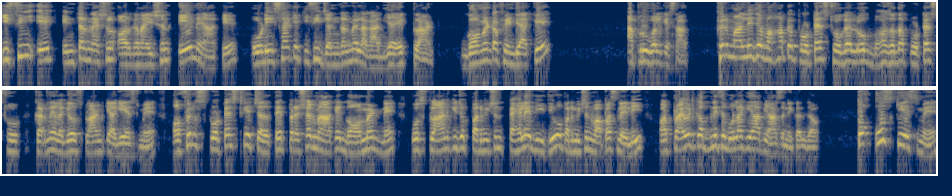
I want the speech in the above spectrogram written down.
किसी एक इंटरनेशनल ऑर्गेनाइजेशन ए ने आके ओडिशा के किसी जंगल में लगा दिया एक प्लांट गवर्नमेंट ऑफ़ इंडिया के अप्रूवल के साथ। फिर मान लीजिए वहाँ पे प्रोटेस्ट हो गए, लोग बहुत ज़्यादा प्रोटेस्ट हो, करने लगे उस प्लांट के अगेंस्ट में, और फिर उस प्रोटेस्ट के चलते प्रेशर में आके गवर्नमेंट ने उस प्लांट की जो परमिशन पहले दी थी, वो परमिशन वापस ले ली, और प्राइवेट कंपनी से बोला कि आप यहाँ से निकल जाओ। तो उस केस में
